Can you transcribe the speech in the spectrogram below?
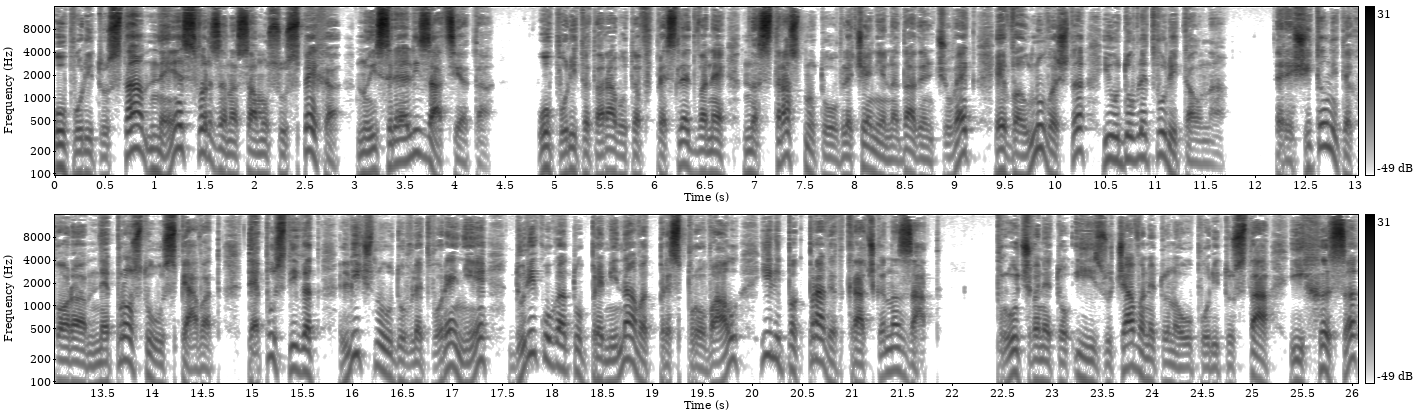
Упоритостта не е свързана само с успеха, но и с реализацията. Упоритата работа в преследване на страстното увлечение на даден човек е вълнуваща и удовлетворителна. Решителните хора не просто успяват, те постигат лично удовлетворение, дори когато преминават през провал или пък правят крачка назад – Проучването и изучаването на упоритостта и хъса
